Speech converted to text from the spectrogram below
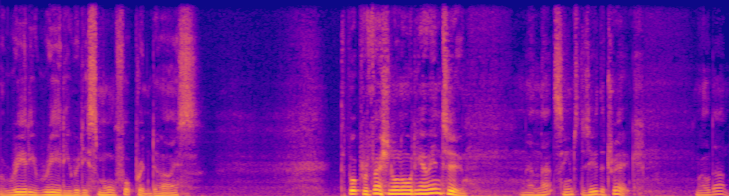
A really, really, really small footprint device to put professional audio into. And that seems to do the trick. Well done.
